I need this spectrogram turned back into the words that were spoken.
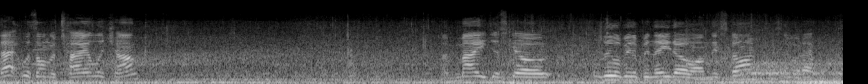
That was on the tailor chunk. I may just go a little bit of bonito on this time. See what happens.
